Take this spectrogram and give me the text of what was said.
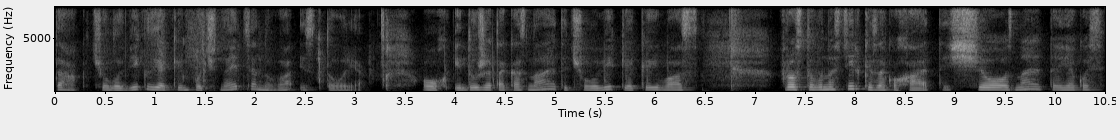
так, чоловік, з яким почнеться нова історія. Ох, і дуже така, знаєте, чоловік, який вас просто ви настільки закохаєте, що, знаєте, якось.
